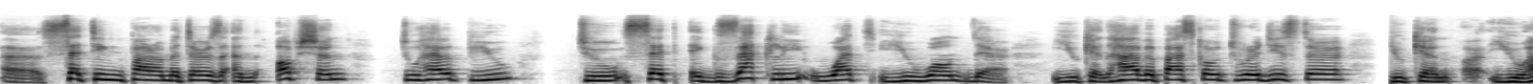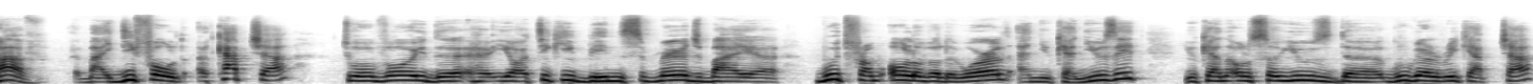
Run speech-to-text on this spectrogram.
uh, setting parameters and option to help you to set exactly what you want there. You can have a passcode to register. You can, uh, you have by default a CAPTCHA to avoid uh, your Tiki being submerged by boot from all over the world and you can use it. You can also use the Google reCAPTCHA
